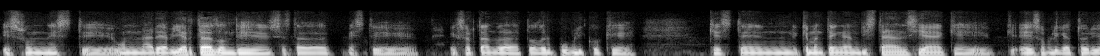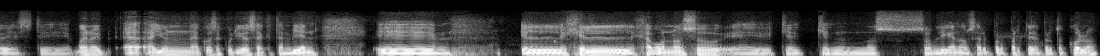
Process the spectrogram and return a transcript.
es un, este, un área abierta donde se está este, exhortando a todo el público que, que estén, que mantengan distancia, que, es obligatorio, este, bueno, hay una cosa curiosa que también eh, el gel jabonoso eh, que, nos obligan a usar por parte del protocolo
